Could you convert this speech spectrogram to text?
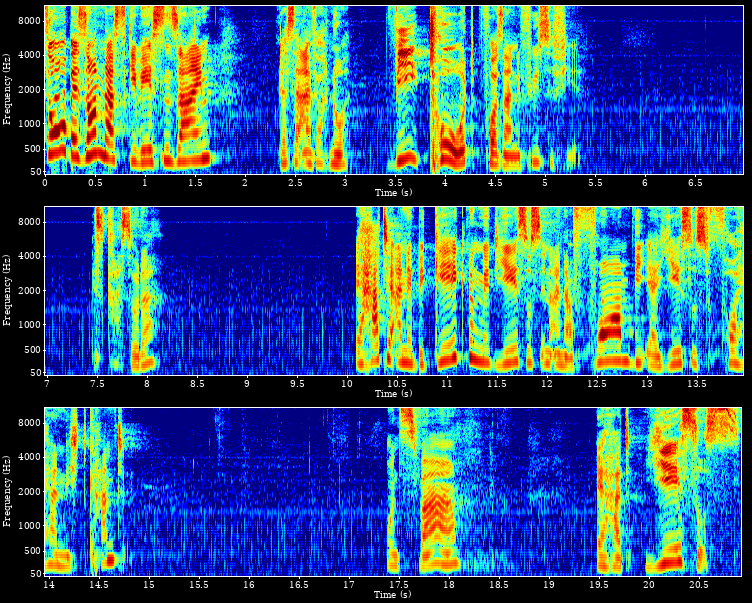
so besonders gewesen sein, dass er einfach nur wie tot vor seine Füße fiel. Ist krass, oder? Er hatte eine Begegnung mit Jesus in einer Form, wie er Jesus vorher nicht kannte. Und zwar, er hat Jesus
